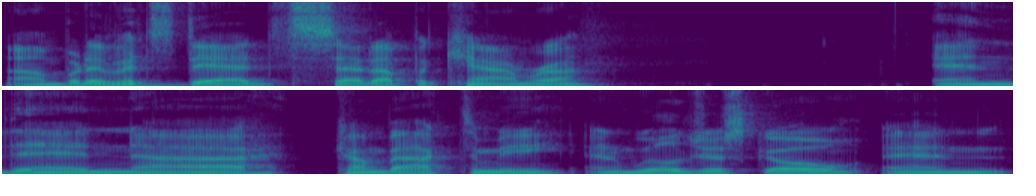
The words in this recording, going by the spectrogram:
Um, but if it's dead, set up a camera and then uh, come back to me and we'll just go and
